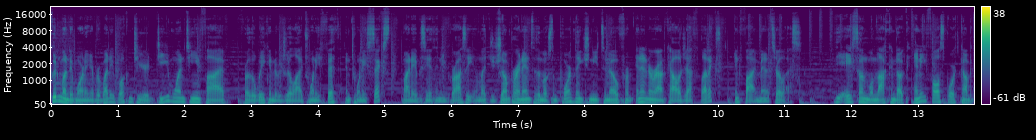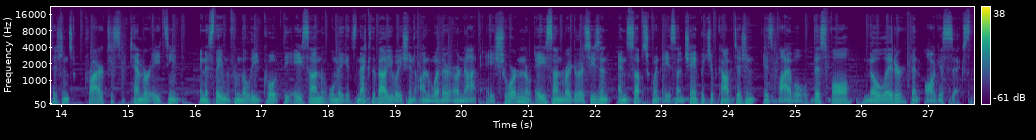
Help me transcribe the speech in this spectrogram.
Good Monday morning, everybody. Welcome to your D1 Team 5 for the weekend of July 25th and 26th. My name is Anthony Grassi, and let you jump right into the most important things you need to know from in and around college athletics in five minutes or less. The ASUN will not conduct any fall sports competitions prior to September 18th. In a statement from the league, quote, the ASUN will make its next evaluation on whether or not a shortened ASUN regular season and subsequent ASUN championship competition is viable this fall, no later than August 6th.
